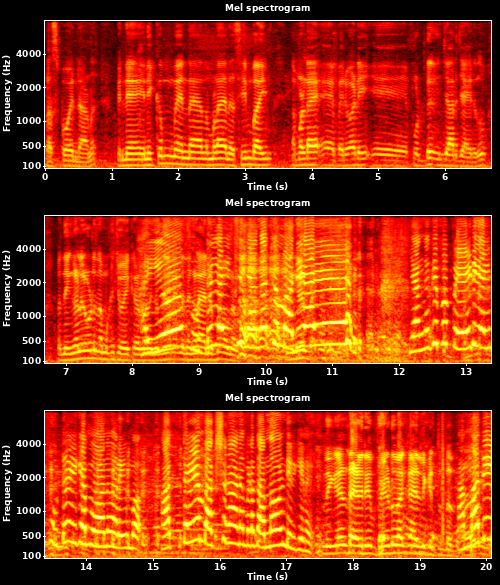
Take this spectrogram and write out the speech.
പ്ലസ് പോയിന്റ് ആണ്. പിന്നെ എനിക്കും പിന്നെ നമ്മളെ നസീം ഭായും നമ്മളുടെ പരിപാടി ഫുഡ് ഇൻചാർജ് ആയിരുന്നു. അപ്പൊ നിങ്ങളോട് നമുക്ക് ഞങ്ങൾക്ക് മതിയായേ. ഞങ്ങൾക്ക് ഇപ്പൊ പേടിയായി ഫുഡ് കഴിക്കാൻ പോവാന്ന് പറയുമ്പോ അത്രയും ഭക്ഷണമാണ് ഇവിടെ തന്നോണ്ടിരിക്കണത്. നിങ്ങളുടെ ഒരു ഫീഡ്ബാക്ക് അതിൽ കിട്ടുന്നത് മതി.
